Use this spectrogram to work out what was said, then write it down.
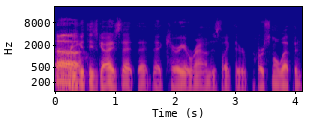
Uh, you get these guys that that that carry around as like their personal weapon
